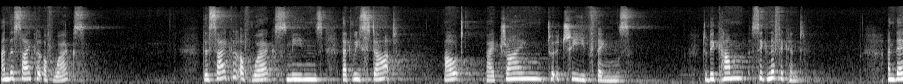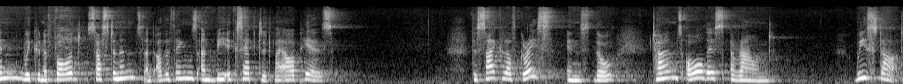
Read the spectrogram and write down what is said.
and the cycle of works? The cycle of works means that we start out by trying to achieve things, to become significant. And then we can afford sustenance and other things and be accepted by our peers. The cycle of grace, in, though, turns all this around. We start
